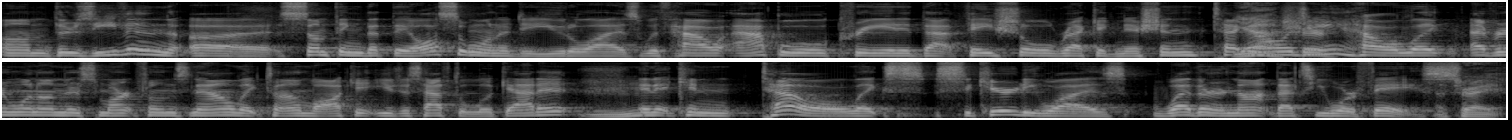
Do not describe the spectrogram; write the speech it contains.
um, there's even uh, something that they also wanted to utilize with how Apple created that facial recognition technology. yeah, sure. How like everyone on their smartphones now, like to unlock it, you just have to look at it, Mm-hmm. and it can tell like security wise whether or not that's your face. That's right.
